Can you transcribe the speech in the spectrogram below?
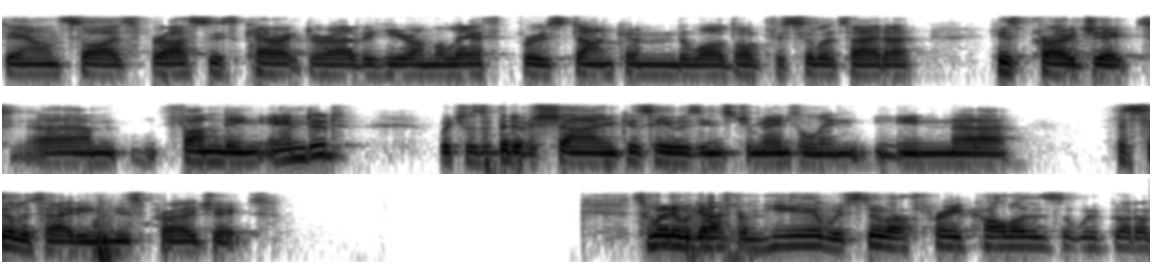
downsides for us, this character over here on the left, Bruce Duncan, the wild dog facilitator, his project um, funding ended, which was a bit of a shame because he was instrumental in, in uh, facilitating this project. So where do we go from here? We've still got three collars that we've got to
